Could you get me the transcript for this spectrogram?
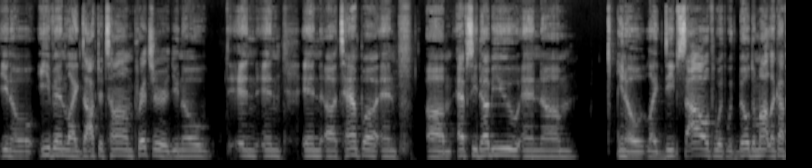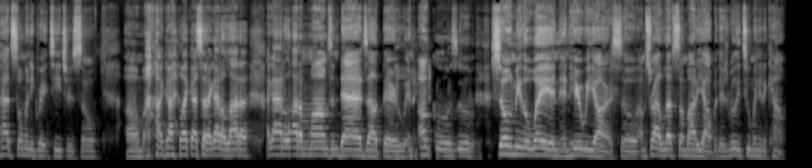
you know, even like Dr. Tom Prichard, you know, in in in uh, Tampa and um, FCW and um, you know like Deep South with with Bill DeMott. Like I've had so many great teachers. So um, I got like I said, I got a lot of I got a lot of moms and dads out there who, and uncles who've shown me the way, and, and here we are. So I'm sure I left somebody out, but there's really too many to count.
